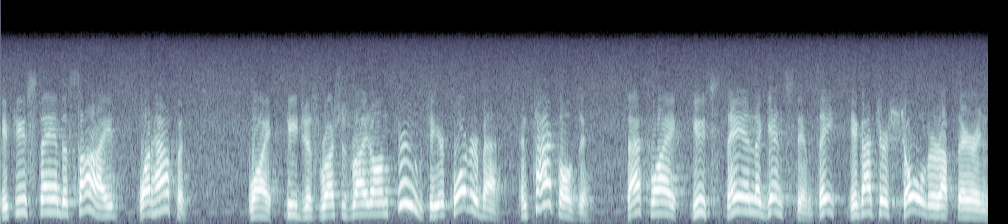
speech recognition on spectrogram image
if you stand aside, what happens? Why, he just rushes right on through to your quarterback and tackles him. That's why you stand against him. See, you got your shoulder up there and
